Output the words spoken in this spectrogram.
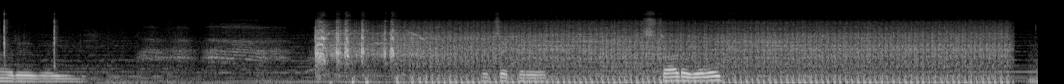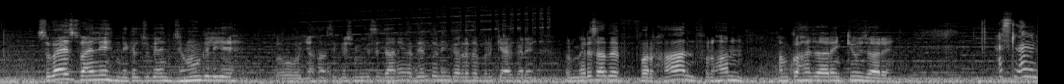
अरे भाई। चेक करो। स्टार्ट हो गया भाई। सो गाइस फाइनली निकल चुके हैं जम्मू के लिए। तो यहाँ से कश्मीर से जाने का दिल तो नहीं कर रहा था फिर क्या करें? और मेरे साथ है फरहान। फरहान हम कहाँ जा रहे हैं? क्यों जा रहे हैं? अस्सलाम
